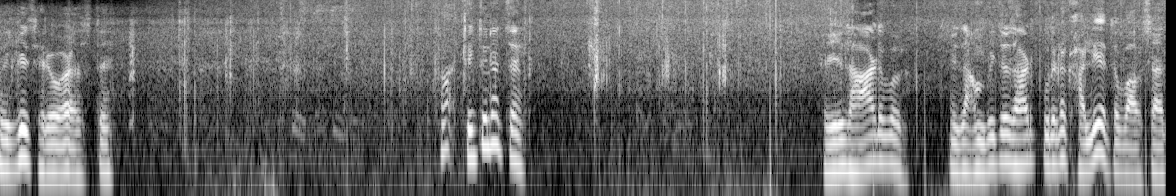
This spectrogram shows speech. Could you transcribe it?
वेगळीच हिरवळ असते. हां तिथूनच आहे. हे झाड बघ. हे जांभीचं झाड पूर्ण खाली येतं पावसात.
